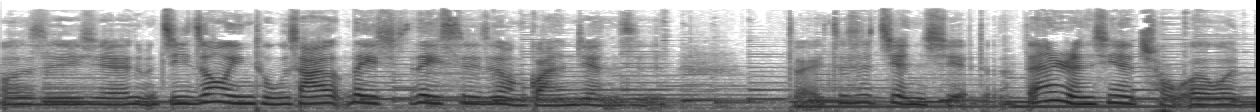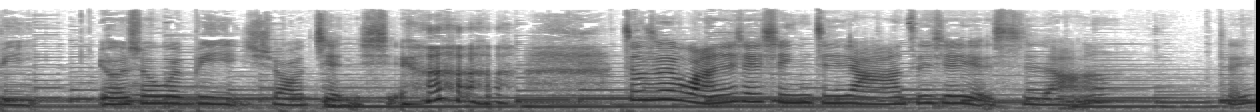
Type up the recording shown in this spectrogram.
或者是一些什么集中营屠杀，类类似这种关键字，对，这是见血的。但是人性的丑恶未必，有的时候未必需要见血，就是玩一些心机啊，这些也是啊，对。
